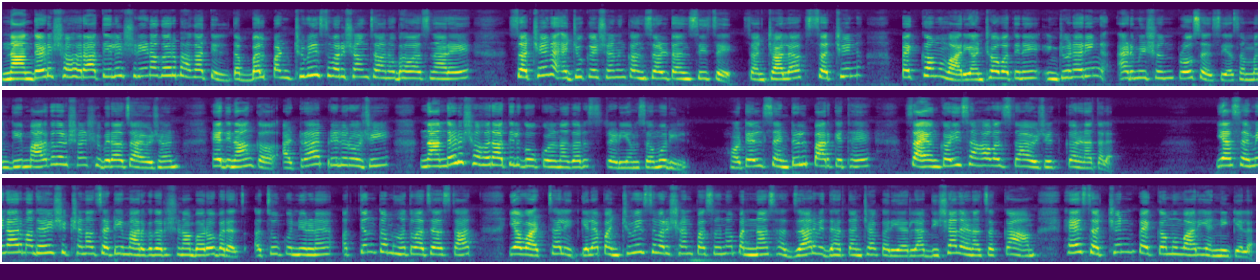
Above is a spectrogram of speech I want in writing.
नांदेड शहरातील श्रीनगर भागातील तब्बल पंचवीस वर्षांचा अनुभव असणारे सचिन एज्युकेशन कन्सल्टन्सीचे संचालक सचिन पेक्कमवार यांच्या वतीने इंजिनिअरिंग ॲडमिशन प्रोसेस यासंबंधी मार्गदर्शन शिबिराचं आयोजन हे दिनांक अठरा एप्रिल रोजी नांदेड शहरातील गोकुळनगर स्टेडियमसमोरील हॉटेल सेंट्रल पार्क येथे सायंकाळी सहा वाजता आयोजित करण्यात आला. या सेमिनारमध्ये शिक्षणासाठी मार्गदर्शनाबरोबरच अचूक निर्णय अत्यंत महत्त्वाचे असतात. या वाटचालीत गेल्या पंचवीस वर्षांपासून पन्नास हजार विद्यार्थ्यांच्या करिअरला दिशा देण्याचं काम हे सचिन पेक्कमवार यांनी केलं.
